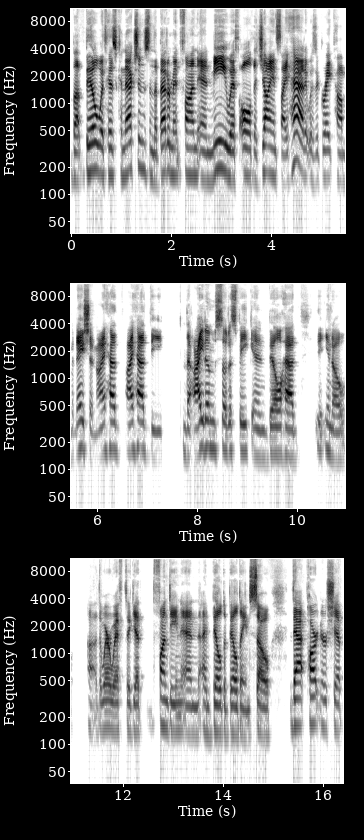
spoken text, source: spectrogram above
but Bill with his connections and the Betterment Fund and me with all the giants I had it was a great combination I had I had the the items so to speak and Bill had you know uh, the wherewith to get funding and and build a building. So that partnership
